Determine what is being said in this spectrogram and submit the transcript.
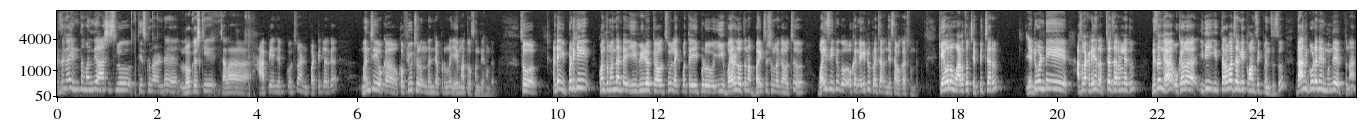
నిజంగా ఇంతమంది ఆశీస్సులు తీసుకున్నారంటే లోకేష్కి చాలా హ్యాపీ అని చెప్పుకోవచ్చు. అండ్ పర్టికులర్గా మంచి ఒక ఒక ఫ్యూచర్ ఉందని చెప్పడంలో ఏమాత్రం సందేహం లేదు. సో అంటే ఇప్పటికీ కొంతమంది అంటే ఈ వీడియో కావచ్చు లేకపోతే ఇప్పుడు ఈ వైరల్ అవుతున్న బయట సెషన్లో కావచ్చు వైసీపీ ఒక- ఒక నెగిటివ్ ప్రచారం చేసే అవకాశం ఉంది. కేవలం వాళ్ళతో చెప్పించారు ఎటువంటి అసలు అక్కడ ఏం రప్చర్ జరగలేదు. నిజంగా ఒకవేళ ఇది ఈ తర్వాత జరిగే కాన్సిక్వెన్సెస్ దానికి కూడా నేను ముందే చెప్తున్నా.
